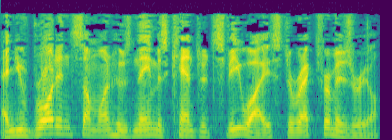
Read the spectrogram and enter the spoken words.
and you've brought in someone whose name is Cantor Tzvi Weiss, direct from Israel.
